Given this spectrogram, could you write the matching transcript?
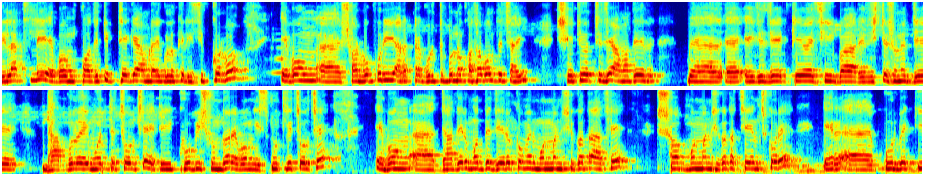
রিল্যাক্সলি এবং পজিটিভ থেকে আমরা এগুলোকে রিসিভ করব। এবং সর্বোপরি আরেকটা গুরুত্বপূর্ণ কথা বলতে চাই, সেটি হচ্ছে যে আমাদের এই যে যে কেওয়াইসি বা রেজিস্ট্রেশনের যে ধাপগুলো এই মুহূর্তে চলছে, এটি খুবই সুন্দর এবং স্মুথলি চলছে এবং যাদের মধ্যে যে রকমের মন মানসিকতা আছে, সব মন মানসিকতা চেঞ্জ করে এর পূর্বে কি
